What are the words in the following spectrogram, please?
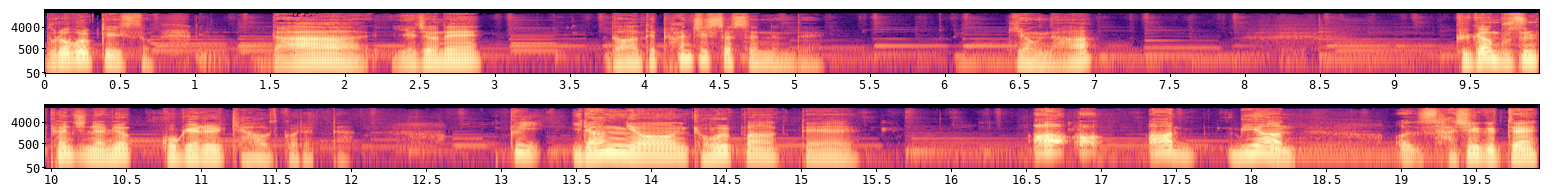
물어볼 게 있어. 나 예전에 너한테 편지 썼었는데 기억나? 그가 무슨 편지냐며 고개를 갸웃거렸다. 그 1학년 겨울방학 때 아, 어, 아, 미안. 어, 사실 그때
